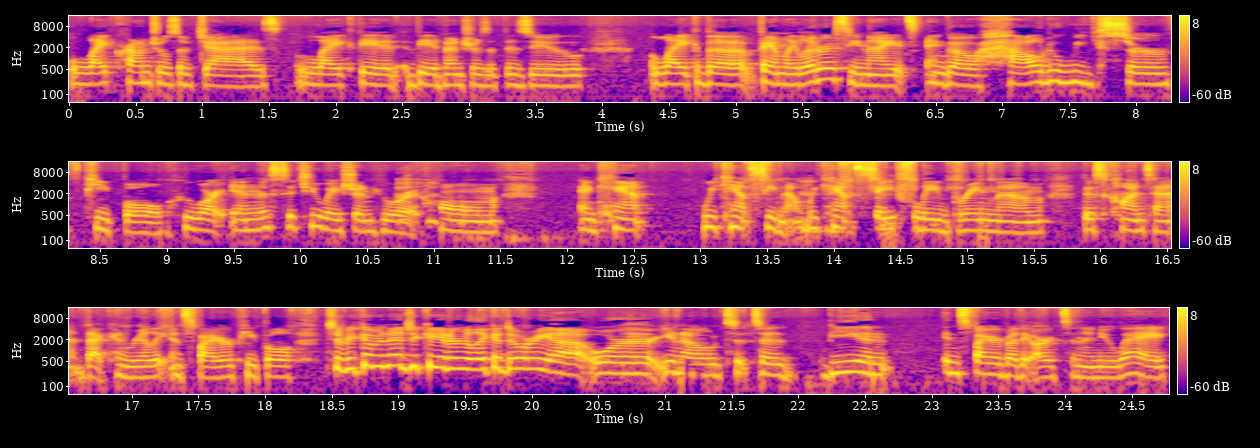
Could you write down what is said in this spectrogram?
like Crown Jewels of Jazz, like the the Adventures at the Zoo, like the family literacy nights and go, how do we serve people who are in this situation, who are at home and can't we can't see them. We can't mm-hmm. safely bring them this content that can really inspire people to become an educator like Adoria or, you know, to, to be an, inspired by the arts in a new way.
